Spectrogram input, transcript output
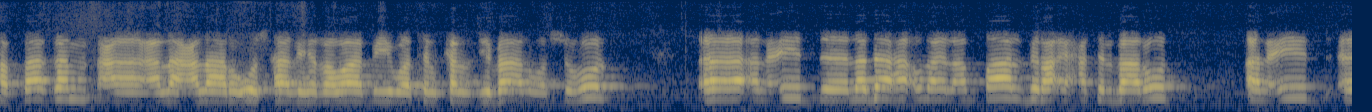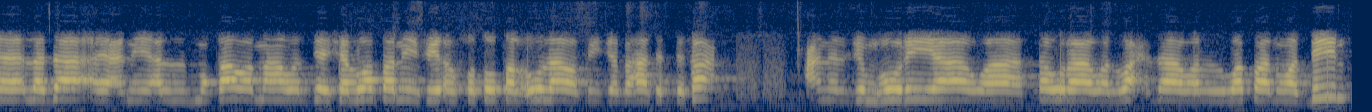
خفاقا على على رؤوس هذه الروابي وتلك الجبال والسهول. آه، العيد لدى هؤلاء الأبطال برائحة البارود. العيد آه، لدى يعني المقاومة والجيش الوطني في الخطوط الأولى وفي جبهات الدفاع عن الجمهورية والثورة والوحدة والوطن والدين.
